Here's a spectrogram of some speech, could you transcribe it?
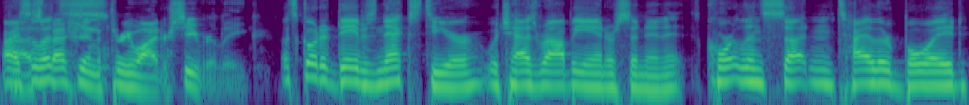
All right, uh, so let's especially in a three wide receiver league. Let's go to Dave's next tier, which has Robbie Anderson in it. Courtland Sutton, Tyler Boyd,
